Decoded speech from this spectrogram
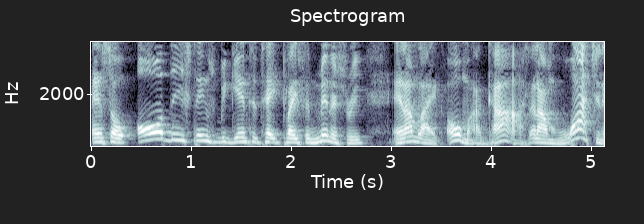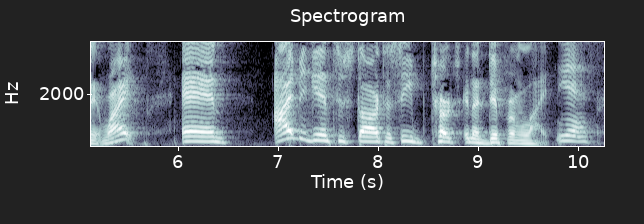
And so all these things begin to take place in ministry. And I'm like, oh my gosh. And I'm watching it, right? And I begin to start to see church in a different light. Yes.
